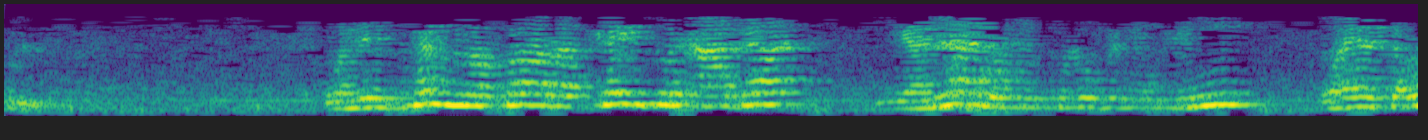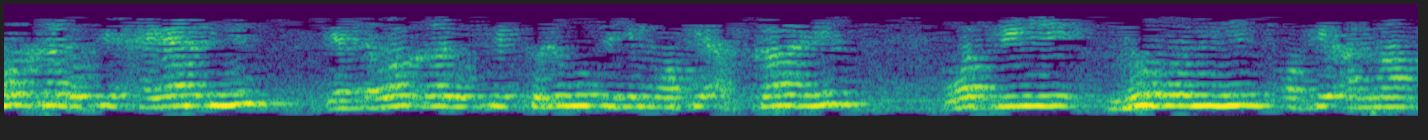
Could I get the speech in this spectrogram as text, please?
كلها. ومن ثم صار كيد الأعداء ينال من قلوب المؤمنين ويتوغل في حياتهم يتوغل في قلوبهم وفي أفكارهم وفي نظمهم وفي أنماط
